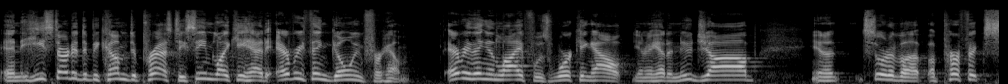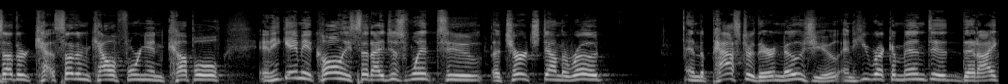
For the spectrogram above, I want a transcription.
and he started to become depressed. He seemed like he had everything going for him. Everything in life was working out. You know, he had a new job, you know, sort of a, a perfect Southern, Southern Californian couple. And he gave me a call and he said, I just went to a church down the road and the pastor there knows you and he recommended that I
